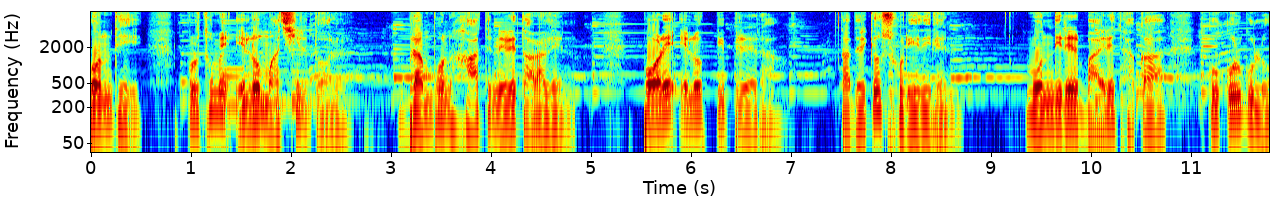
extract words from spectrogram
গন্ধে প্রথমে এলো মাছির দল, ব্রাহ্মণ হাত নেড়ে তাড়ালেন, পরে এলো পিঁপড়েরা, তাদেরকেও সরিয়ে দিলেন। মন্দিরের বাইরে থাকা কুকুরগুলো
